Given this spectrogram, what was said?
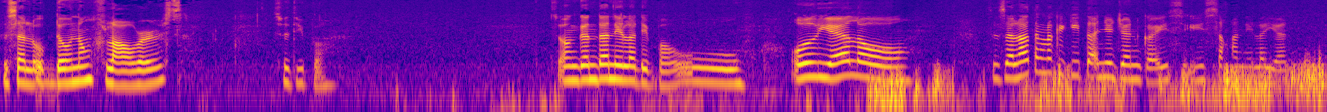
So, sa loob daw ng flowers. So, di ba? So, ang ganda nila, di ba? Ooh, all yellow. So, sa lahat ng nakikita nyo dyan, guys, is sa kanila yan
